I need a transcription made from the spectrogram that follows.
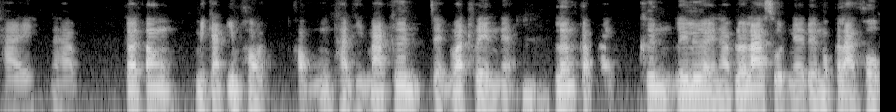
ใช้นะครับ ก็ต้องมีการ Import ของถ่านหินมากขึ้นจะเห็นว่าเทรนด์เนี่ยอืมเริ่มกลับมาขึ้นเรื่อยๆนะครับ แล้วล่าสุดเนี่ยเดือนมกราคม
